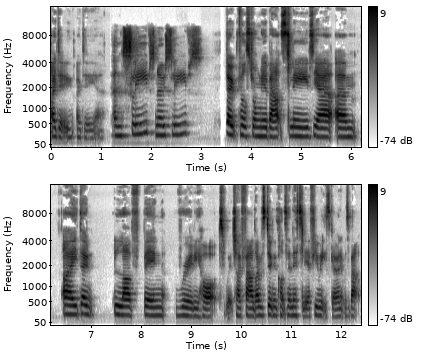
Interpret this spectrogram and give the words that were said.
I do, I do, yeah. And sleeves, no sleeves? Don't feel strongly about sleeves, yeah. Um, I don't love being really hot, which I found. I was doing a concert in Italy a few weeks ago and it was about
